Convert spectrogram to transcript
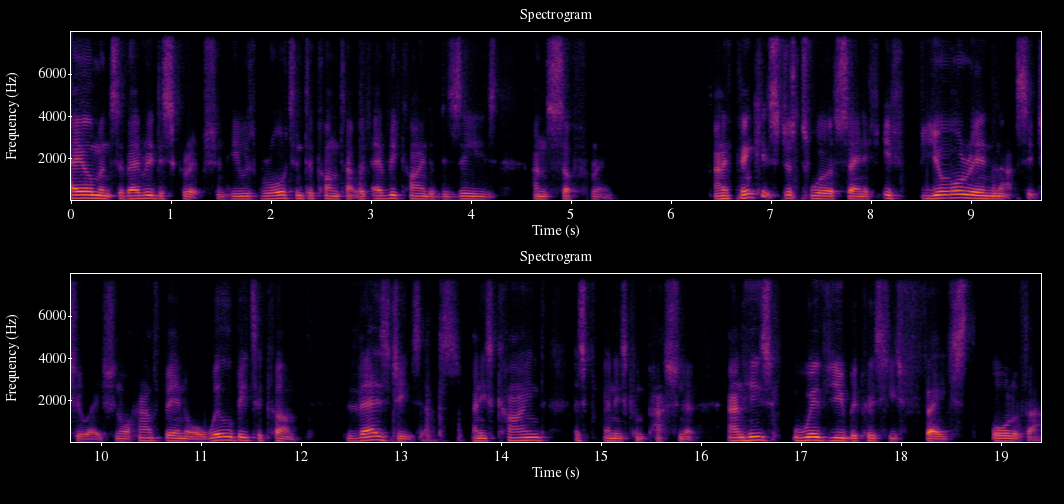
ailments of every description. He was brought into contact with every kind of disease and suffering. And I think it's just worth saying if, if you're in that situation or have been or will be to come, there's Jesus and he's kind and he's compassionate and he's with you because he's faced all of that.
